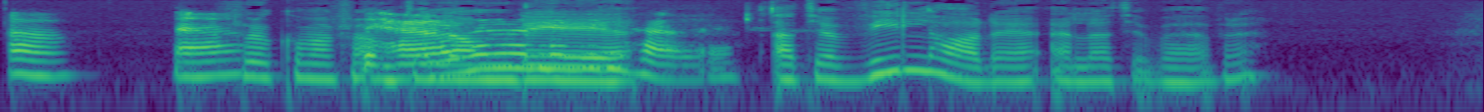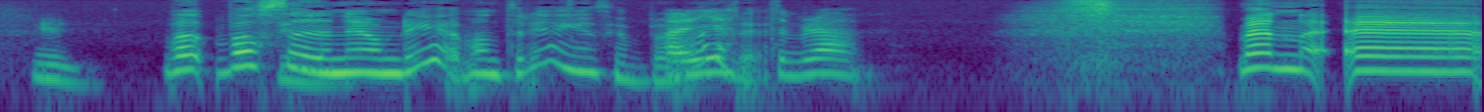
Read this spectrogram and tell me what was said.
Ja. För att komma fram till om det är att jag vill ha det eller att jag behöver det. Mm. Va, vad säger ni om det? Var inte det en ganska bra ja, idé? jättebra. Men eh,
